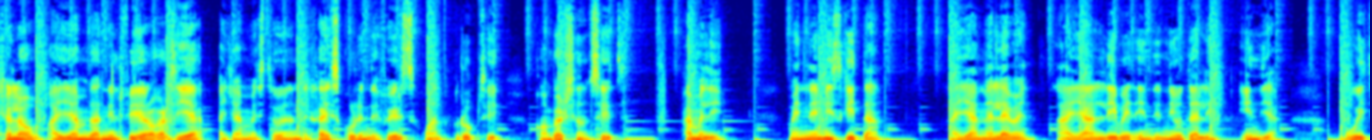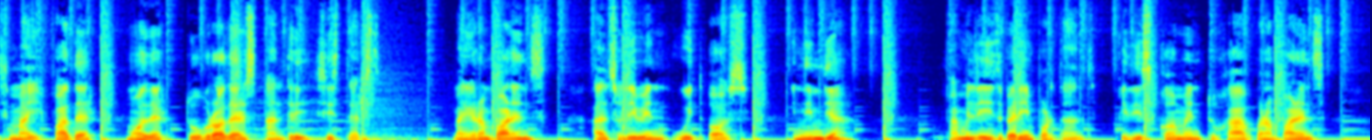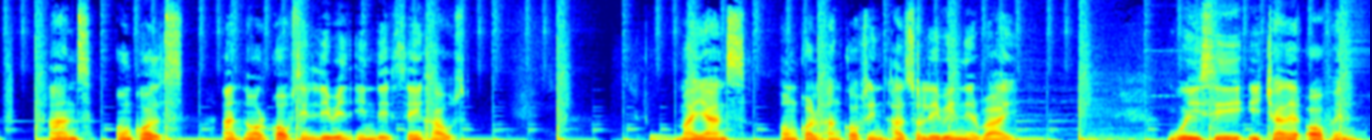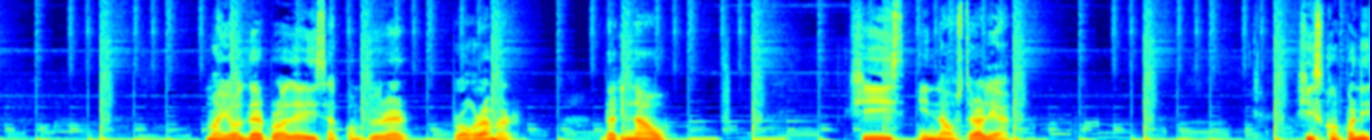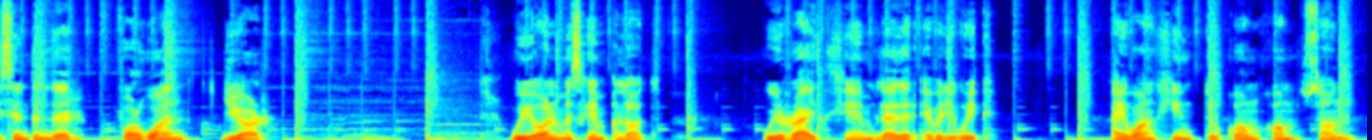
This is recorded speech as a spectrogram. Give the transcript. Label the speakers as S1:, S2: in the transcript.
S1: Hello, I am Daniel Figueroa Garcia. I am a student the high school in the first one, Group C, Conversation Six. Family. My name is Gita. I am 11. I am living in the New Delhi, India, with my father, mother, two brothers, and three sisters. My grandparents also living with us. In India, family is very important. It is common to have grandparents, aunts, uncles, and our cousin living in the same house. My aunts, uncle, and cousin also living nearby. We see each other often. My older brother is a computer programmer. Right now, he is in Australia. His company him there for one year. We all miss him a lot. We write him letter every week. I want him to come home soon.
